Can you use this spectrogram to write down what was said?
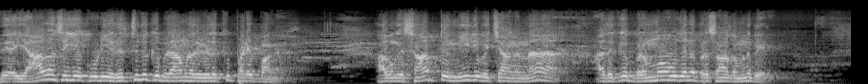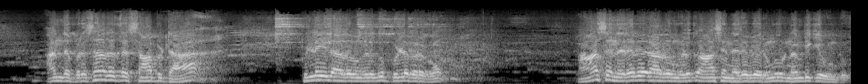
யாகம் செய்யக்கூடிய ரித்துவுக்கு பிராமணர்களுக்கு படைப்பாங்க. அவங்க சாப்பிட்டு மீதி வச்சாங்கன்னா அதுக்கு பிரம்மோதன பிரசாதம்னு பேர். அந்த பிரசாதத்தை சாப்பிட்டா பிள்ளை இல்லாதவங்களுக்கு பிள்ளை பிறக்கும். ஆசை நிறைவேறாதவங்களுக்கு ஆசை நிறைவேறும்னு ஒரு நம்பிக்கை உண்டு.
